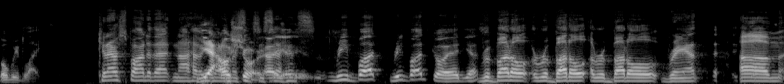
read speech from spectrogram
but we'd like it. can i respond to that not having yeah, oh, sure. Uh, rebut, rebut. Go ahead. Yes. rebuttal a rebuttal a rebuttal rant um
